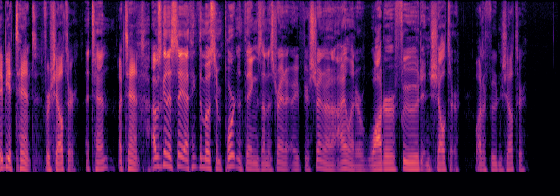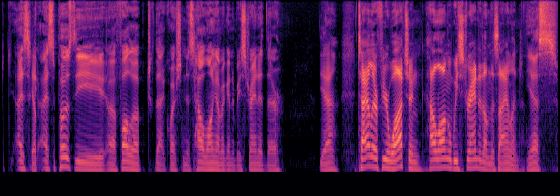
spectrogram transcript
maybe a tent for shelter. a tent. A tent, I was going to say, I think the most important things on a stranded, if you're stranded on an island, are water, food, and shelter. water, food, and shelter. I, s- Yep. I suppose the uh, follow up to that question is, how long am I going to be stranded there? Yeah, Tyler, if you're watching, how long are we stranded on this island? Yes,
